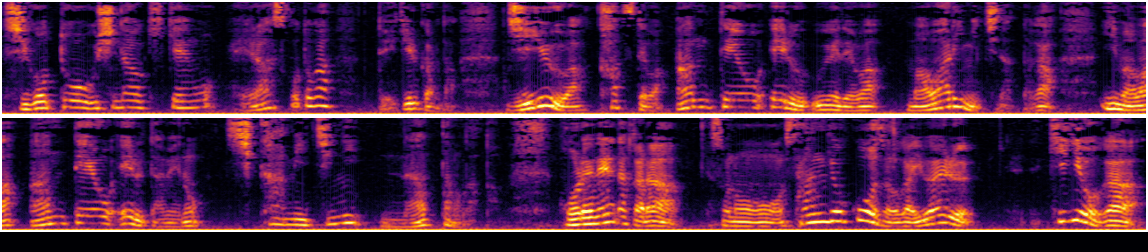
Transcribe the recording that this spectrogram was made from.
仕事を失う危険を減らすことができるからだ。自由はかつては安定を得る上では回り道だったが、今は安定を得るための近道になったのだと。これね、だから、その産業構造がいわゆる企業が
